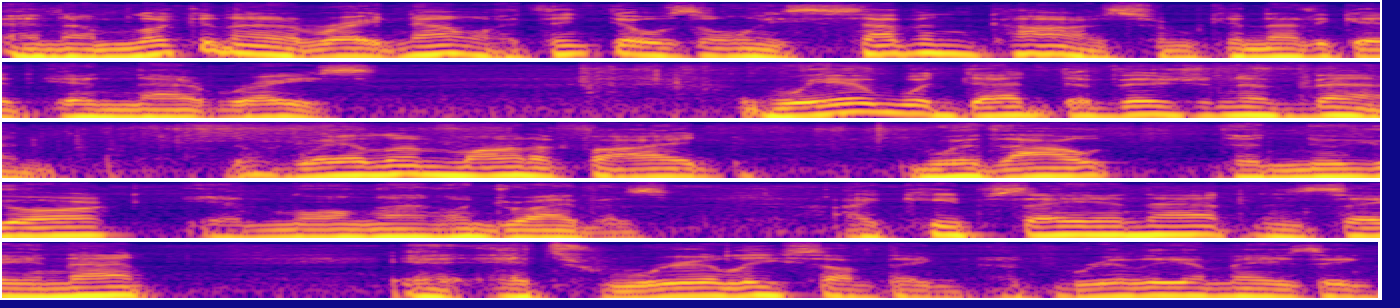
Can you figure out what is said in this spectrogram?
And I'm looking at it right now. I think there was only seven cars from Connecticut in that race. Where would that division have been? The Whelen Modified without the New York and Long Island drivers. I keep saying that and saying that. It's really something. It's really amazing.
